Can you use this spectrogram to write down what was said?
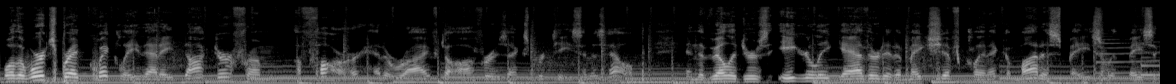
Well, the word spread quickly that a doctor from afar had arrived to offer his expertise and his help, and the villagers eagerly gathered at a makeshift clinic, a modest space with basic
